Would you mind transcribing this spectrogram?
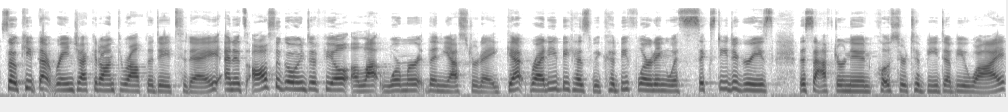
So keep that rain jacket on throughout the day today. And it's also going to feel a lot warmer than yesterday. Get ready because we could be flirting with 60 degrees this afternoon, closer to BWI.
